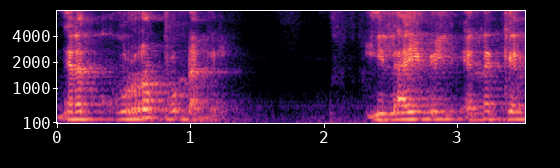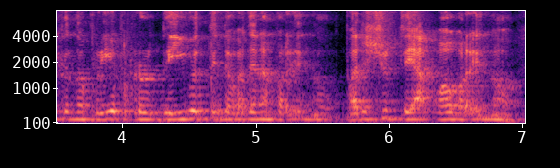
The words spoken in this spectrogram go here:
നിനക്കുറപ്പുണ്ടെങ്കിൽ ഈ ലൈവിൽ എന്നെ കേൾക്കുന്ന പ്രിയപ്പെട്ട ഒരു ദൈവത്തിന്റെ വചനം പറയുന്നു പരിശുദ്ധ ആത്മാവ് പറയുന്നു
